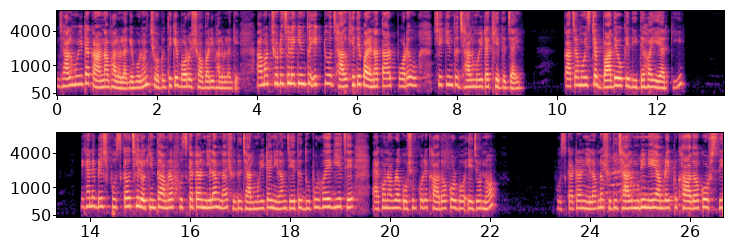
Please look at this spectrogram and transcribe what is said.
ঝালমুড়িটা কার না ভালো লাগে বলুন? ছোট থেকে বড় সবারই ভালো লাগে। আমার ছোট ছেলে কিন্তু একটুও ঝাল খেতে পারে না, তারপরেও সে কিন্তু ঝালমুড়িটা খেতে চায়। কাঁচামরিচটা বাদে ওকে দিতে হয় এ আর কি। এখানে বেশ ফুচকাও ছিল, কিন্তু আমরা ফুচকাটা নিলাম না, শুধু ঝালমুড়িটাই নিলাম। যেহেতু দুপুর হয়ে গিয়েছে, এখন আমরা গোসল করে খাওয়া দাওয়া করব, এজন্য ফুচকাটা নিলাম না। শুধু ঝালমুড়ি নিয়ে আমরা একটু খাওয়া দাওয়া করছি।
